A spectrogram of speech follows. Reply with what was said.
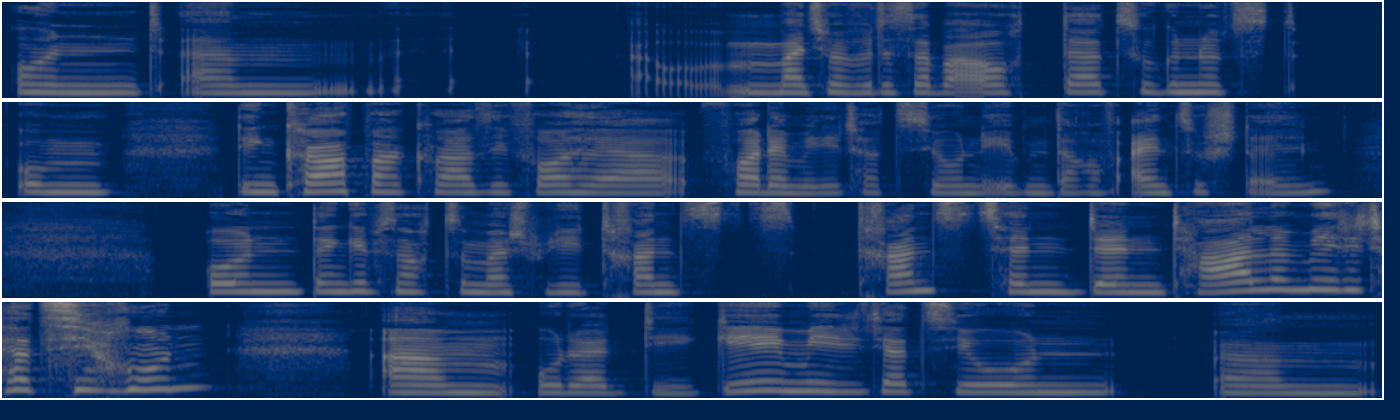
Und ähm, manchmal wird es aber auch dazu genutzt, um den Körper quasi vorher, vor der Meditation eben darauf einzustellen. Und dann gibt es noch zum Beispiel die Trans transzendentale Meditation ähm, oder die G-Meditation ähm,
